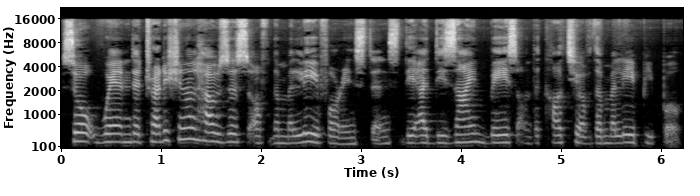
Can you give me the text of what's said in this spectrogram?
So when the traditional houses of the malay for instance they are designed based on the culture of the malay people.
